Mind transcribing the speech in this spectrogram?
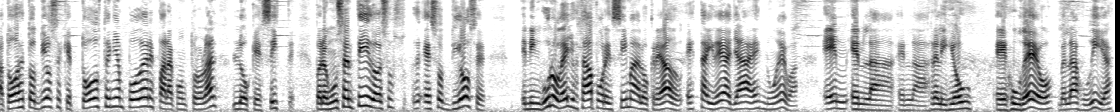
a todos estos dioses que todos tenían poderes para controlar lo que existe. Pero en un sentido, esos, esos dioses, ninguno de ellos estaba por encima de lo creado. Esta idea ya es nueva en, en, la, en la religión eh, judeo, ¿verdad? Judía,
